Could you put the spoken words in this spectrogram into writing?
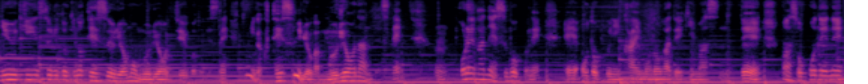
入金するときの手数料も無料っていうことですね。とにかく手数料が無料なんですね。うん。これがね、すごくね、えーお得に買い物ができますので、まあそこでね、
